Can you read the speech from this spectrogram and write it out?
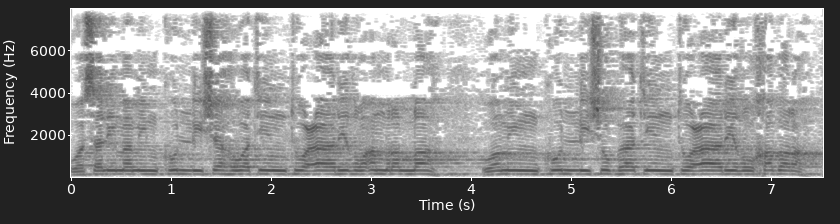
وسلم من كل شهوة تعارض أمر الله ومن كل شبهة تعارض خبره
